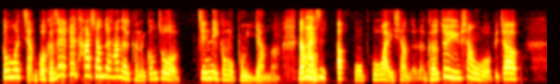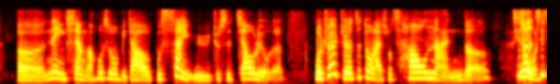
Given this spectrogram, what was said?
跟我讲过。嗯、可是因为他相对他的可能工作经历跟我不一样嘛，然后他也是比较活泼外向的人。嗯、可是对于像我比较呃内向啊，或是我比较不善于就是交流的人，我就会觉得这对我来说超难的。其实，其实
